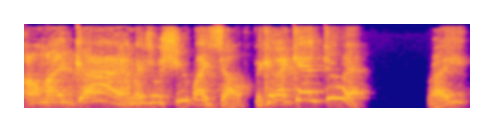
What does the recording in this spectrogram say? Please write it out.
Oh my God, I might as well shoot myself because I can't do it, right?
